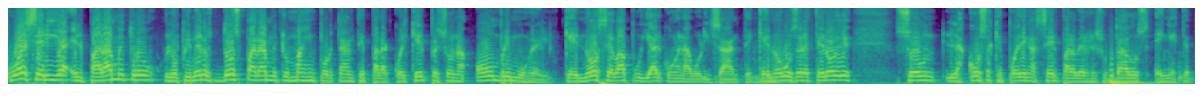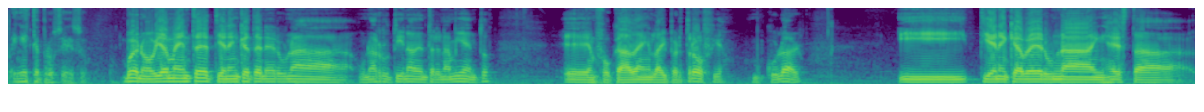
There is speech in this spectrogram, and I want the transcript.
¿Cuál sería el parámetro, los primeros dos parámetros más importantes para cualquier persona, hombre y mujer, que no se va a apoyar con anabolizantes, que no va a usar esteroides? Son las cosas que pueden hacer para ver resultados en este, en este proceso. Bueno, obviamente tienen que tener una, rutina de entrenamiento eh, enfocada en la hipertrofia muscular y tiene que haber una ingesta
